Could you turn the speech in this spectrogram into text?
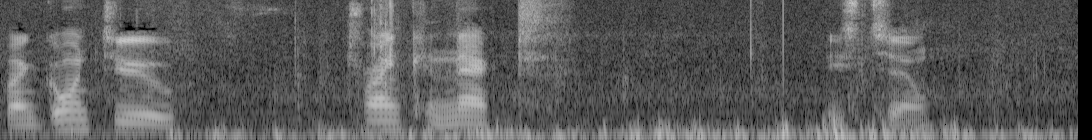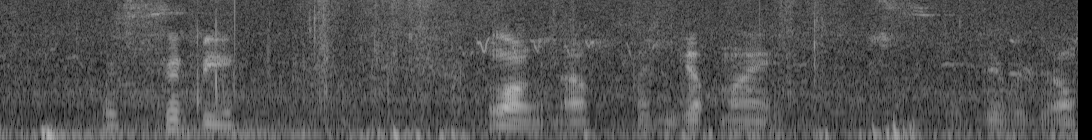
But I'm going to try and connect these two, which should be long enough. I can get my. There we go.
